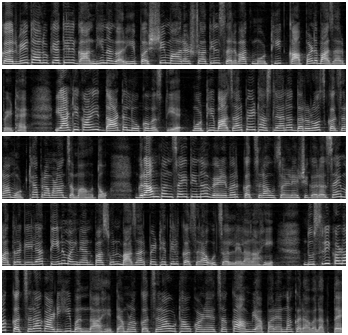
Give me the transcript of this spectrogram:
कर्वे तालुक्यातील गांधीनगर ही पश्चिम महाराष्ट्रातील सर्वात मोठी कापड बाजारपेठ आहे. या ठिकाणी दाट लोकवस्ती आहे. मोठी बाजारपेठ असल्यानं दररोज कचरा मोठ्या प्रमाणात जमा होतो. ग्रामपंचायतीनं वेळेवर कचरा उचलण्याची गरज आहे. मात्र गेल्या तीन महिन्यांपासून बाजारपेठेतील कचरा उचललेला नाही. दुसरीकडं कचरा गाडीही बंद आहे. त्यामुळं कचरा उठाव करण्याचं काम व्यापाऱ्यांना करावं लागतंय.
